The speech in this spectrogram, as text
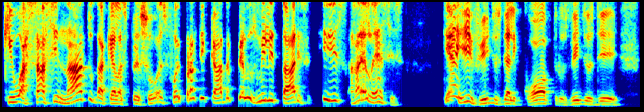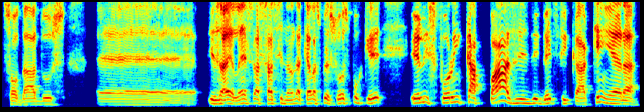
que o assassinato daquelas pessoas foi praticado pelos militares israelenses. Tem aí vídeos de helicópteros, vídeos de soldados é, israelenses assassinando aquelas pessoas porque eles foram incapazes de identificar quem era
